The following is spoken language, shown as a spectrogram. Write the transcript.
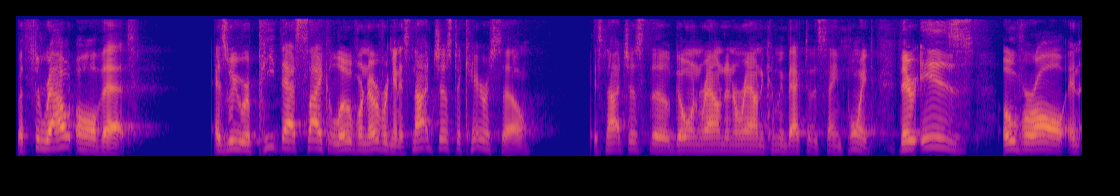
But throughout all that, as we repeat that cycle over and over again, it's not just a carousel. It's not just the going round and around and coming back to the same point. There is overall an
